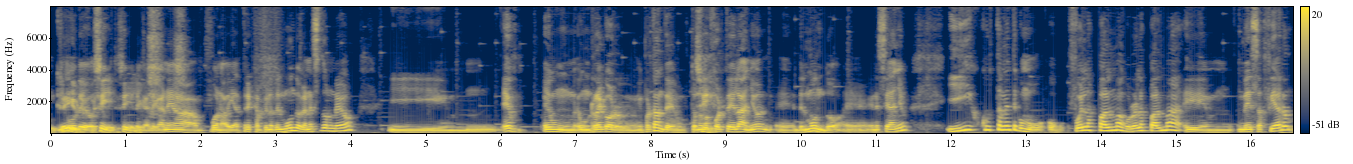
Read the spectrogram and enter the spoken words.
increíble, digo, fue sí, sí, le, le gané a. Bueno, había tres campeones del mundo, gané ese torneo y mm, es, es un, un récord importante, un torneo Sí. más fuerte del año, eh, del mundo, eh, en ese año. Y justamente como fue en Las Palmas, ocurrió en Las Palmas, eh, me desafiaron,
